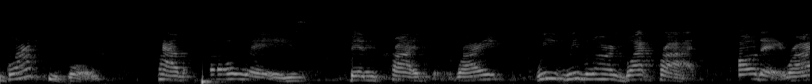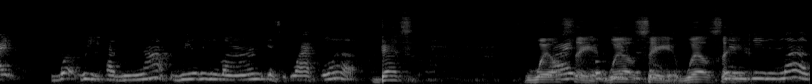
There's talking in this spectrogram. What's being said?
Black people have always been prideful, right? We, we've learned Black pride all day, right? What we have not really learned is Black love. That's well Right? said. Well, here's Well said. Well When said. we love,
